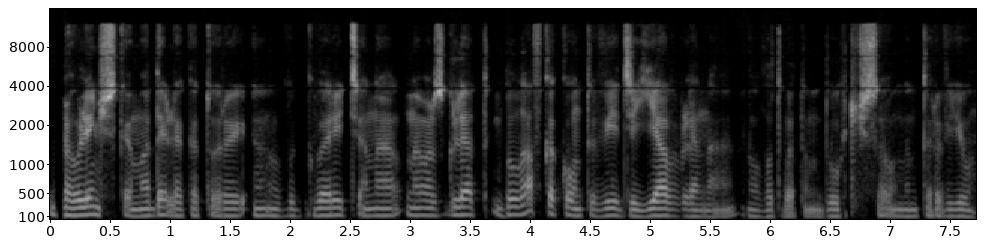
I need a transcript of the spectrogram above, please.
Управленческая модель, о которой э, вы говорите, она, на ваш взгляд, была в каком-то виде явлена вот в этом двухчасовом интервью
